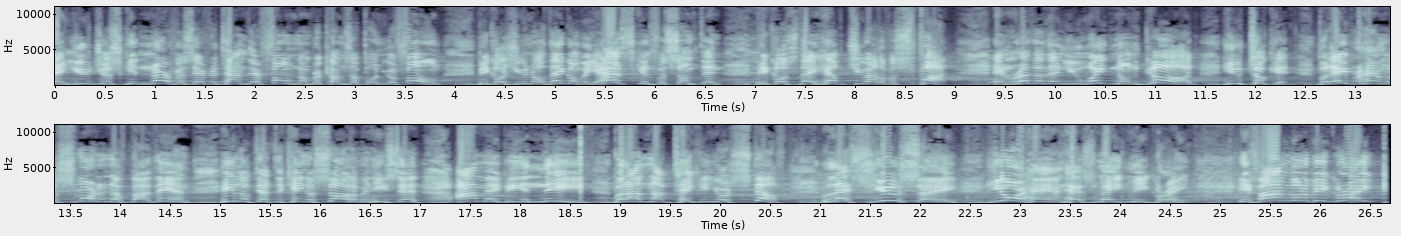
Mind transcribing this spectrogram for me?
And you just get nervous every time their phone number comes up on your phone because you know they're going to be asking for something because they helped you out of a spot. And rather than you waiting on God, you took it. But Abraham was smart enough by then. He looked at the king of Sodom and he said, I may be in need, but I'm not taking your stuff, lest you say, Your hand has made me great. If I'm going to be great,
